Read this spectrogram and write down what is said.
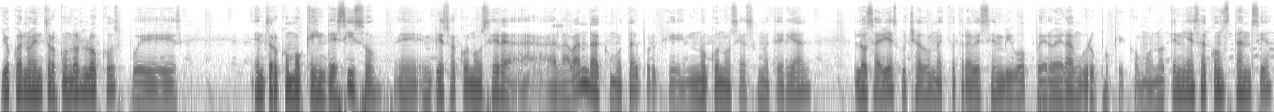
Yo cuando entro con los locos, pues entro como que indeciso, eh, empiezo a conocer a, la banda como tal porque no conocía su material. Los había escuchado una que otra vez en vivo, pero era un grupo que como no tenía esa constancia,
